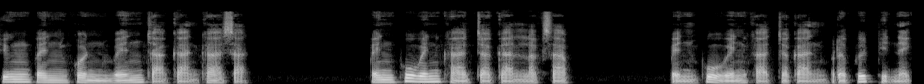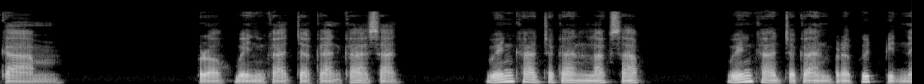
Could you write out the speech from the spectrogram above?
จึงเป็นคนเว้นจากการฆ่าสัตว์ เป็นผู้เว้นขาดจากการลักทรัพย์ เป็นผู้เว้นขาดจากการประพฤติผิดในกาม เพราะเว้นขาดจากการฆ่าสัตว์ เว้นขาดจากการลักทรัพย์ เว้นขาดจากการประพฤติผิดใน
